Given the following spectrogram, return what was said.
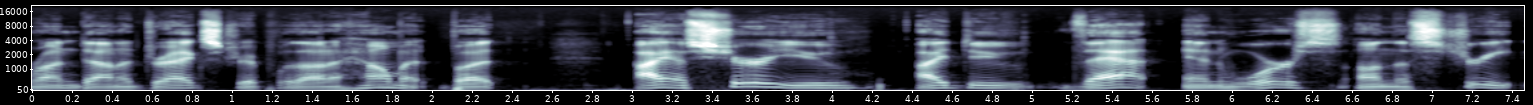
run down a drag strip without a helmet, but I assure you, I do that and worse on the street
